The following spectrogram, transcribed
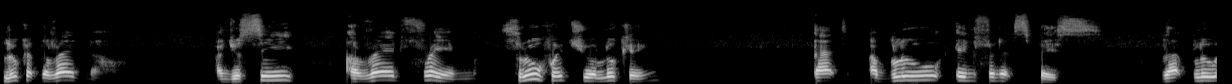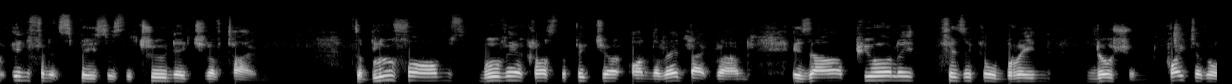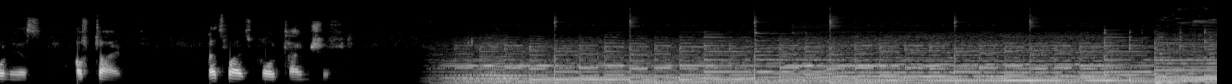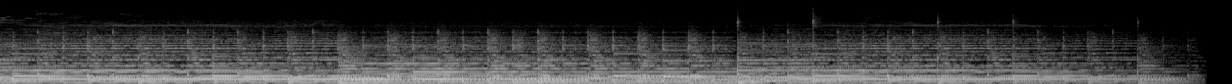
Look at the red now and you see a red frame through which you're looking at a blue infinite space. That blue infinite space is the true nature of time. The blue forms moving across the picture on the red background is our purely physical brain notion, quite erroneous, of time. That's why it's called time shift.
